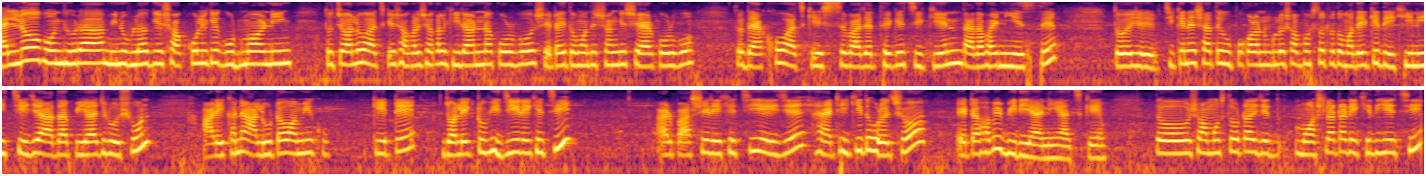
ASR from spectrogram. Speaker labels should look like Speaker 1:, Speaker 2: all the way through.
Speaker 1: Hello বন্ধুরা, মিনু ব্লগে সকলকে গুড মর্নিং। তো চলো আজকে সকাল সকাল কী রান্না করব সেটাই তোমাদের সঙ্গে শেয়ার করব। তো দেখো, আজকে এসছে বাজার থেকে চিকেন, দাদাভাই নিয়ে এসছে। তো এই যে চিকেনের সাথে উপকরণগুলো সমস্তটা তোমাদেরকে দেখিয়ে নিচ্ছি। এই যে আদা, পেঁয়াজ, রসুন আর এখানে আলুটাও আমি কেটে জলে একটু ভিজিয়ে রেখেছি। আর পাশে রেখেছি এই যে হ্যাঁ ঠিকই ধরেছো, এটা হবে বিরিয়ানি আজকে। তো সমস্তটা এই যে মশলাটা রেখে দিয়েছি।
